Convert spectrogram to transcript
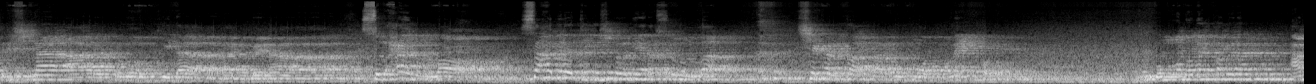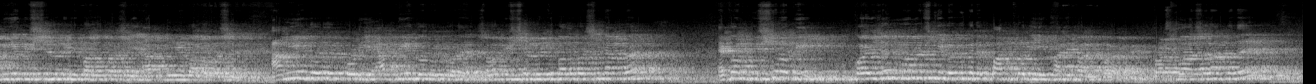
তৃষ্ণা আর কোনো খিদা লাগবে না। সুবহানাল্লাহ। সাহাবীরা জিজ্ঞেস করলেন, ইয়া রাসূলুল্লাহ, সেখানে তো আপনার উম্মত অনেক উম্মত অনেক না? আমিও বিশ্বনবীকে ভালোবাসি, আপনিও ভালোবাসেন। আমিও দৌড় করি আপনিও করেন সবাই বিশ্বনবীকে ভালোবাসি না আমরা এখন বিশ্বনবী কয়জন মানুষকে এভাবে করে পাত্র দিয়ে পানি পান করাবে? প্রশ্ন আসলে আপনাদের? করে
